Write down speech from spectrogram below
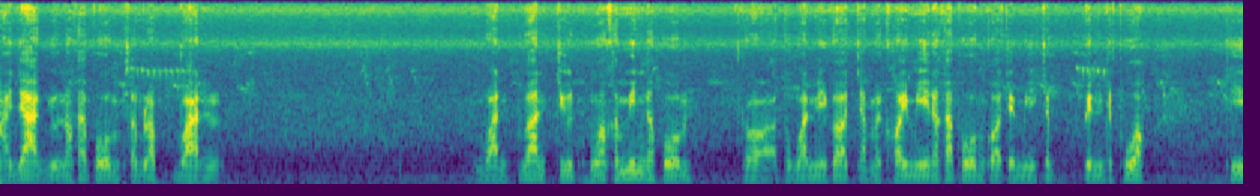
ายากอยู่นะครับผมสำหรับว่านว่านว่านจืดหัวขมิ้นครับผม ก็ทุกวันนี้ก็จะไม่ค่อยมีนะครับผมก็จะมีจะเป็นจะพวกที่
